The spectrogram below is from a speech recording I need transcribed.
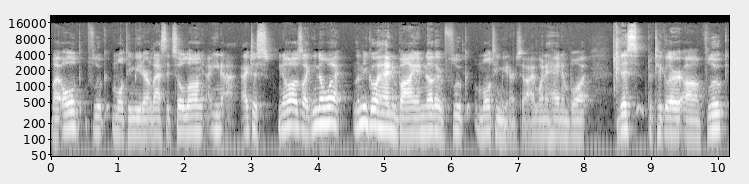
My old Fluke multimeter lasted so long, I, you know, I just, you know, I was like, you know what? Let me go ahead and buy another Fluke multimeter. So I went ahead and bought this particular uh, Fluke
